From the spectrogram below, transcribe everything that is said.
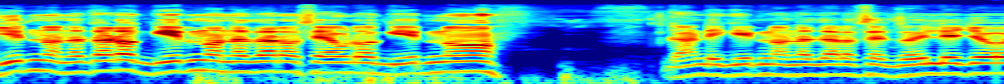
ગીરનો નજારો ગીરનો નજારો છે આવડો ગીરનો. ગાંડી ગીરનો નજારો છે, જોઈ લેજો.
